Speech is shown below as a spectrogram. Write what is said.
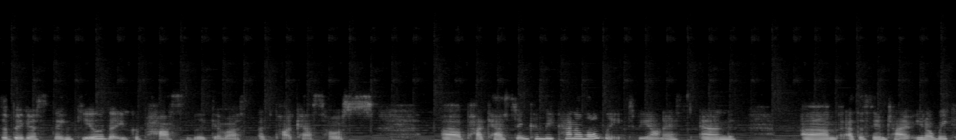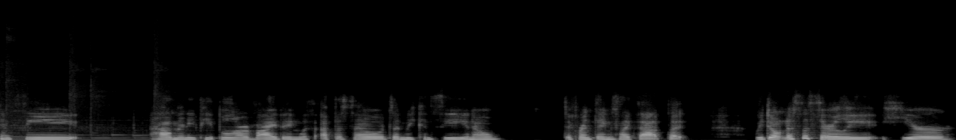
the biggest thank you that you could possibly give us as podcast hosts. Uh, podcasting can be kind of lonely, to be honest. And um, at the same time, you know, we can see how many people are vibing with episodes and we can see, you know, different things like that, but we don't necessarily hear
